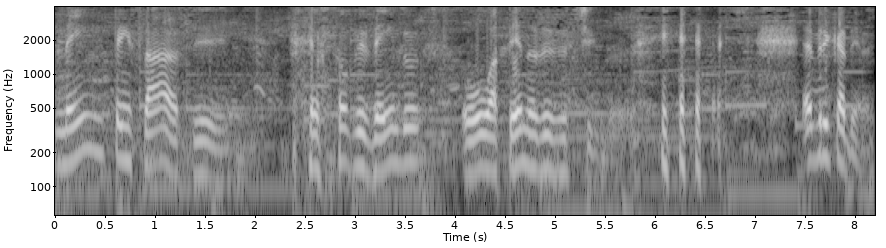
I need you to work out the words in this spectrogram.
nem pensar se eu estou vivendo ou apenas existindo. é brincadeira,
